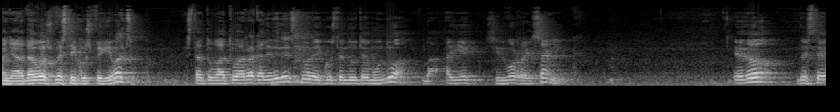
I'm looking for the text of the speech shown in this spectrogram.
Baina dagoz beste ikuspegi batzuk. Estatu batu harrak adibidez, nola ikusten dute mundua? Ba, haiek zilborra izanik edo beste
